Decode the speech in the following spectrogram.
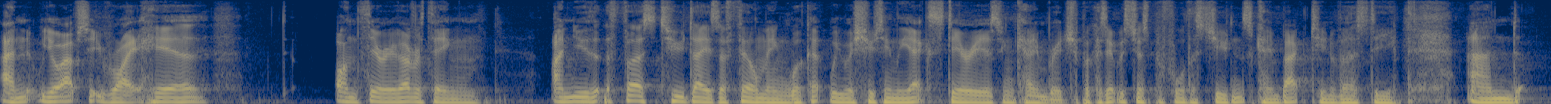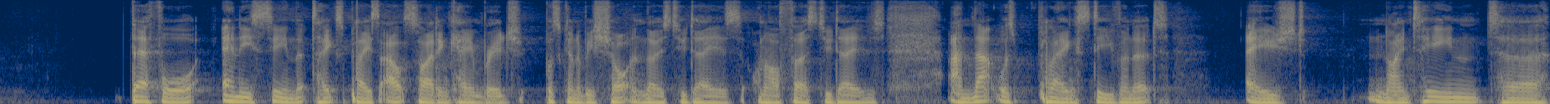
And you're absolutely right here on Theory of Everything I knew that the first two days of filming, we were shooting the exteriors in Cambridge because it was just before the students came back to university. And therefore, any scene that takes place outside in Cambridge was going to be shot in those two days, on our first two days. And that was playing Stephen at aged 19 to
